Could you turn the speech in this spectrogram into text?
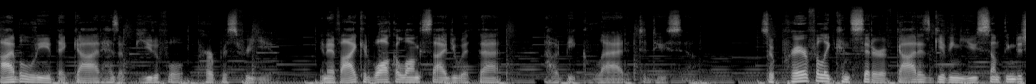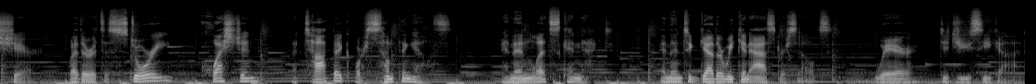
I believe that God has a beautiful purpose for you. And if I could walk alongside you with that, I would be glad to do so. So prayerfully consider if God is giving you something to share, whether it's a story, question, a topic, or something else. And then let's connect. And then together we can ask ourselves, where did you see God?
